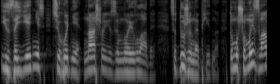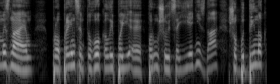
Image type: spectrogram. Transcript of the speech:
і за єдність сьогодні нашої земної влади. Це дуже необхідно. Тому що ми з вами знаємо про принцип того, коли е, порушується єдність, да, що будинок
